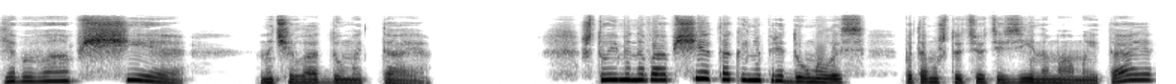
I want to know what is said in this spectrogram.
я бы вообще...» — начала думать Тая. Что именно вообще, так и не придумалось, потому что тетя Зина, мама и Тая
